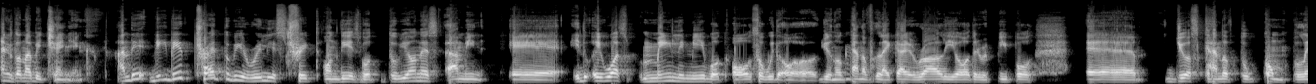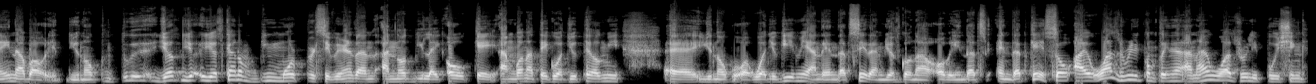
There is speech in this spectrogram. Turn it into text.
and it's gonna be changing. And they, they, they tried to be really strict on this but to be honest i mean uh, it, it was mainly me but also with uh, you know kind of like i rally other people uh, just kind of to complain about it you know? Just just kind of being more perseverant and, and not be like oh, okay i'm gonna take what you tell me uh, you know what, you give me and then that's it. I'm just gonna obey in that in that case. So i was really complaining and i was really pushing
